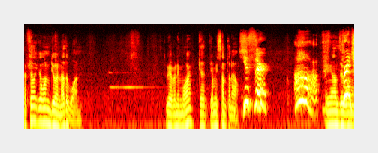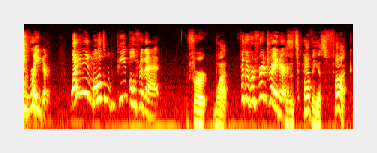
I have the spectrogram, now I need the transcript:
I feel like I want to do another one. Do we have any more? Get, get me something else. Yes, sir. Ah, You gonna do one more? refrigerator. Why do you need multiple people for that? For what? For the refrigerator. Because it's heavy as fuck.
